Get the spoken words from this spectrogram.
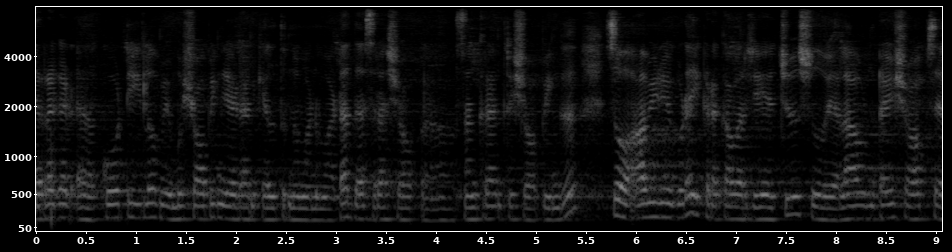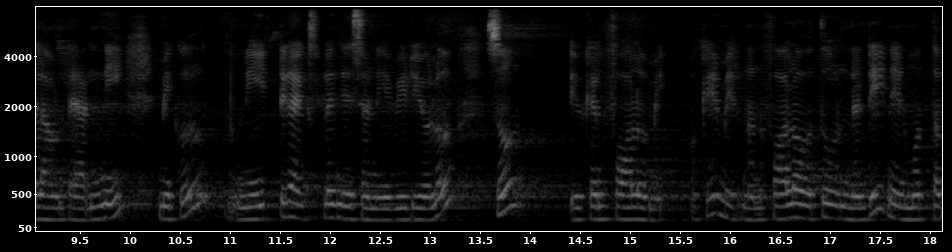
ఎర్రగడ్డ కోటిలో మేము షాపింగ్ చేయడానికి వెళ్తున్నాం అనమాట Dasara shop Sankranti shopping. So ఆ వీడియో కూడా ఇక్కడ కవర్ చేయొచ్చు. సో ఎలా ఉంటాయి షాప్స్ ఎలా ఉంటాయి అన్నీ మీకు నీట్గా ఎక్స్ప్లెయిన్ చేశాను ఈ వీడియోలో. So you can follow me. Okay మీరు నన్ను ఫాలో అవుతూ ఉండండి. నేను మొత్తం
